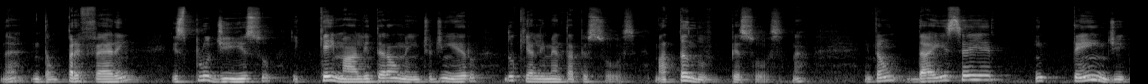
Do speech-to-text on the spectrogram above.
Né? Então preferem explodir isso e queimar literalmente o dinheiro do que alimentar pessoas, matando pessoas. Né? Então daí você entende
